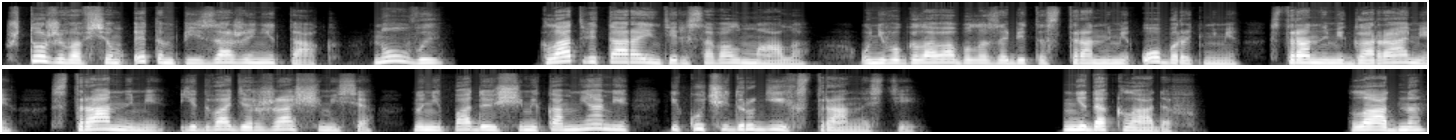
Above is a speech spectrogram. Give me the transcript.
что же во всем этом пейзаже не так. Но, увы. Клад Витара интересовал мало. У него голова была забита странными оборотнями, странными горами, странными, едва держащимися, но не падающими камнями и кучей других странностей. Не докладов. «Ладно,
